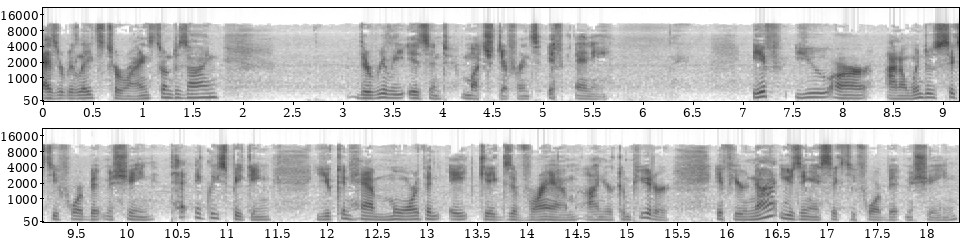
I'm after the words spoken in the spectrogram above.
as it relates to rhinestone design, there really isn't much difference, if any. If you are on a Windows 64 bit machine, technically speaking, you can have more than 8 gigs of RAM on your computer. If you're not using a 64 bit machine,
